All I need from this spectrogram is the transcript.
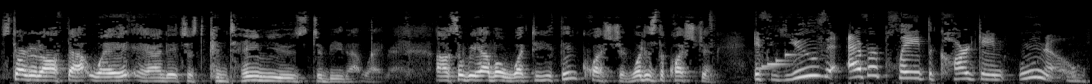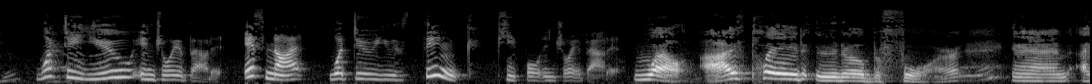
started off that way and it just continues to be that way. Uh, so we have a what do you think question. What is the question? If you've ever played the card game Uno, mm -hmm. what do you enjoy about it? If not, what do you think people enjoy about it? Well, I've played Uno before, and I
